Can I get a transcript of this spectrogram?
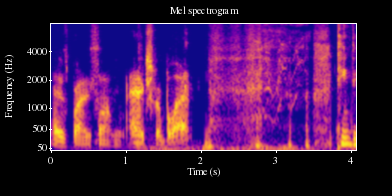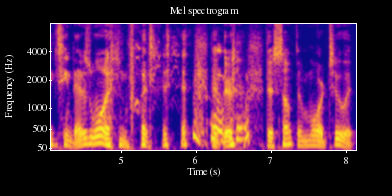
that's probably something extra black. ting ting ting that is one but there, there- there's something more to it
